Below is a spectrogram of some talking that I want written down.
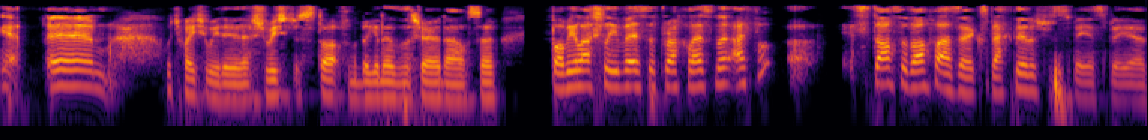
Yeah, um, which way should we do this? Should we just start from the beginning of the show now? So, Bobby Lashley versus Brock Lesnar. I thought, uh, it started off as I expected. It was just spear, spear,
